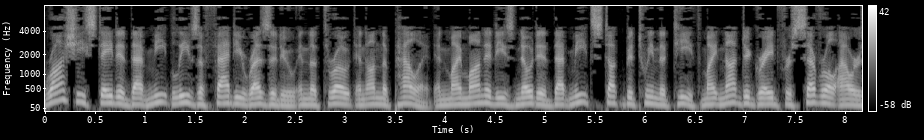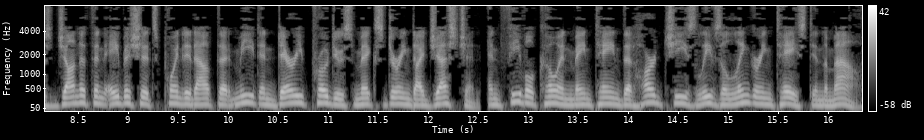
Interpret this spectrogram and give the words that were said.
Rashi stated that meat leaves a fatty residue in the throat and on the palate and Maimonides noted that meat stuck between the teeth might not degrade for several hours Jonathan Eybeschutz pointed out that meat and dairy produce mix during digestion, and Feivel Cohen maintained that hard cheese leaves a lingering taste in the mouth.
